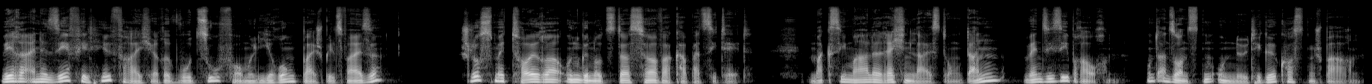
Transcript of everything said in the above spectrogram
wäre eine sehr viel hilfreichere Wozu-Formulierung beispielsweise Schluss mit teurer, ungenutzter Serverkapazität. Maximale Rechenleistung dann, wenn Sie sie brauchen und ansonsten unnötige Kosten sparen.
